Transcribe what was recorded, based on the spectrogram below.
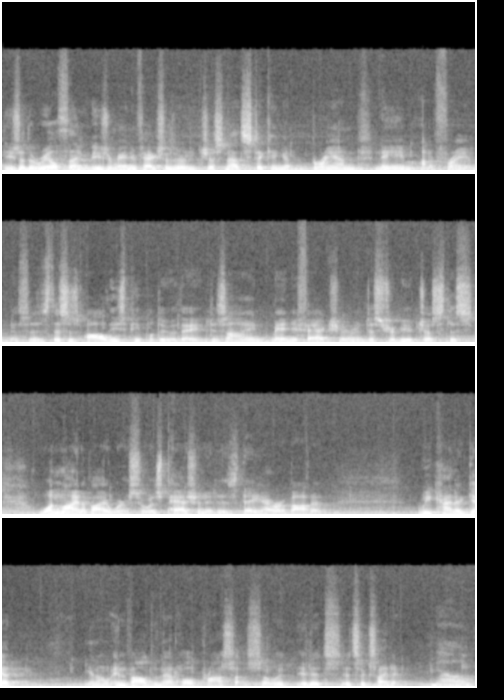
these are the real thing. These are manufacturers that are just not sticking a brand name on a frame. This is this is all these people do. They design, manufacture, and distribute just this one line of eyewear. So as passionate as they are about it, we kind of get you know involved in that whole process. So it, it, it's it's exciting. Now,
